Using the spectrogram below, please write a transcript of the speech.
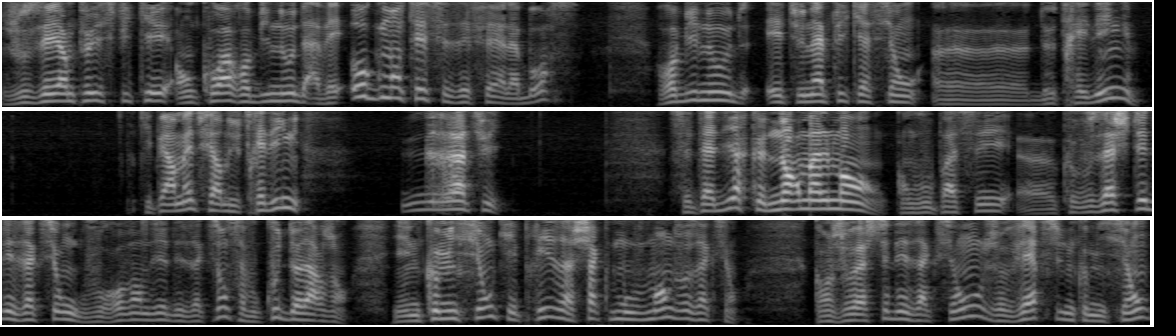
je vous ai un peu expliqué en quoi Robinhood avait augmenté ses effets à la bourse. Robinhood est une application euh, de trading qui permet de faire du trading gratuit. C'est-à-dire que normalement, quand vous passez, euh, que vous achetez des actions ou que vous revendiez des actions, ça vous coûte de l'argent. Il y a une commission qui est prise à chaque mouvement de vos actions. Quand je veux acheter des actions, je verse une commission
